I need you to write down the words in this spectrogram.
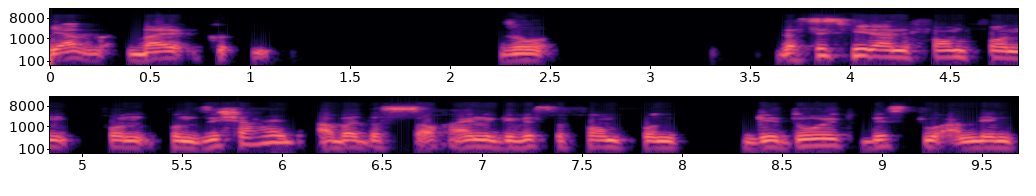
Ja, weil so, das ist wieder eine Form von, von, von Sicherheit, aber das ist auch eine gewisse Form von Geduld, bis du an dem,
